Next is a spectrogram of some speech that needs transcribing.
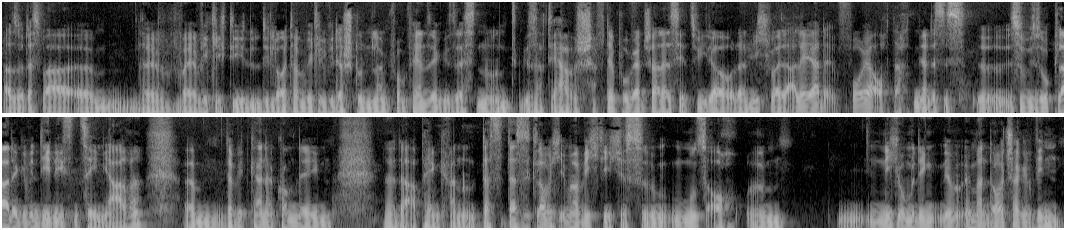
Also das war, ähm, war ja wirklich, die, die Leute haben wirklich wieder stundenlang vorm Fernseher gesessen und gesagt, ja, schafft der Pogacar das jetzt wieder oder nicht? Weil alle ja vorher auch dachten, ja, das ist, äh, ist sowieso klar, der gewinnt die nächsten zehn Jahre. Ähm, da wird keiner kommen, der ihn äh, da abhängen kann. Und das, das ist, glaube ich, immer wichtig. Es muss auch ähm, nicht unbedingt immer ein deutscher Gewinn.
